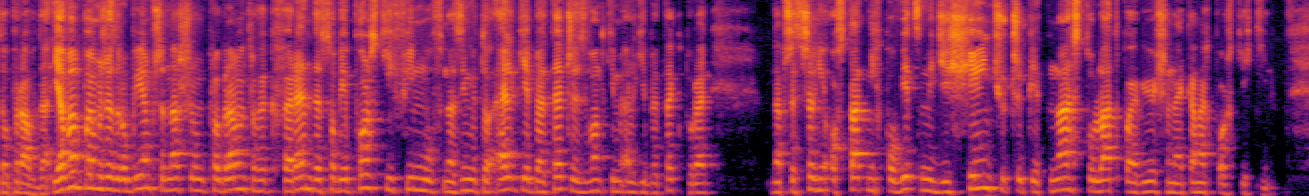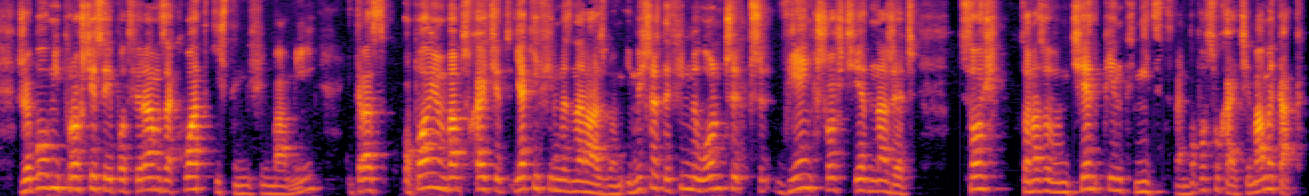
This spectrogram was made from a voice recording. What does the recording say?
To prawda. Ja wam powiem, że zrobiłem przed naszym programem trochę kwerendę sobie polskich filmów, nazwijmy to LGBT, czy z wątkiem LGBT, które na przestrzeni ostatnich powiedzmy 10 czy 15 lat pojawiły się na ekranach polskich kin. Żeby było mi prościej, sobie potwierałem zakładki z tymi filmami i teraz opowiem wam, słuchajcie, jakie filmy znalazłem. I myślę, że te filmy łączy przy większość jedna rzecz. Coś, co nazwałbym cierpiętnictwem. Bo posłuchajcie, mamy tak,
